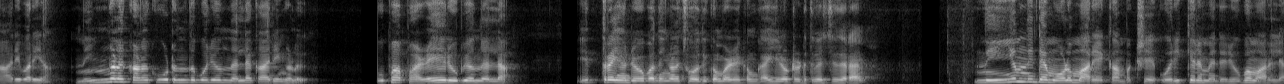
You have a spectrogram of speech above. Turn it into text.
ആര് പറയാ നിങ്ങൾ കണക്ക് കൂട്ടുന്നത് പോലെയൊന്നല്ല കാര്യങ്ങൾ രൂപ പഴയ രൂപയൊന്നുമല്ല. ഇത്രയും രൂപ നിങ്ങൾ ചോദിക്കുമ്പോഴേക്കും കയ്യിലോട്ട് എടുത്ത് വെച്ച് തരാൻ. നീയും നിന്റെ മോളും മാറിയേക്കാം പക്ഷേ ഒരിക്കലും എന്റെ രൂപ മാറില്ല.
